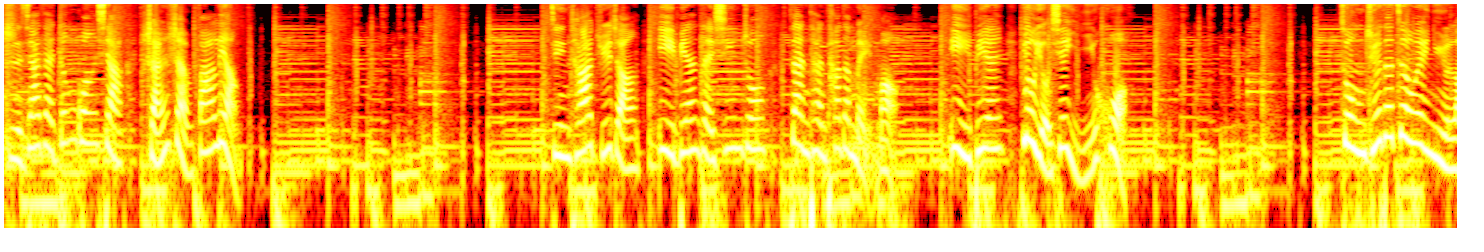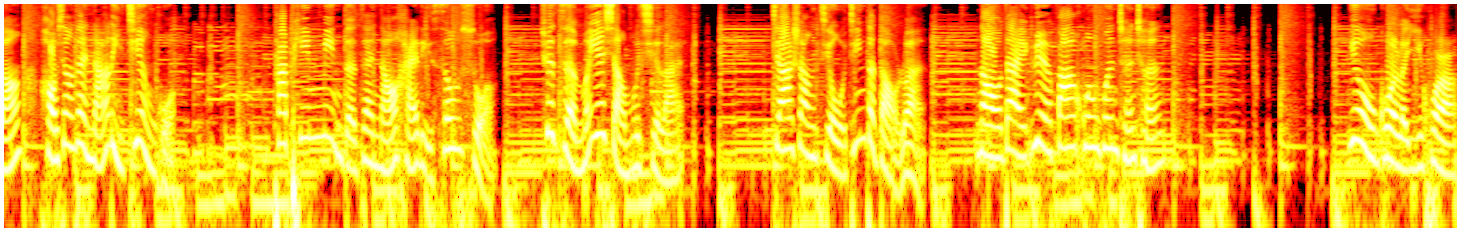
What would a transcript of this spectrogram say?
指甲在灯光下闪闪发亮。警察局长一边在心中赞叹她的美貌，一边又有些疑惑，总觉得这位女郎好像在哪里见过。他拼命地在脑海里搜索，却怎么也想不起来。加上酒精的捣乱，脑袋越发昏昏沉沉。又过了一会儿，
